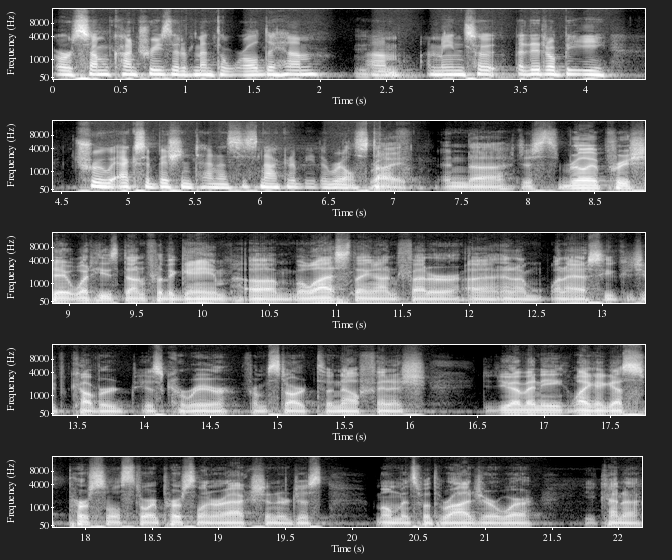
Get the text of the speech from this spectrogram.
or some countries that have meant the world to him. Mm-hmm. Um, I mean, so but it'll be true exhibition tennis. It's not going to be the real stuff. Right and uh, just really appreciate what he's done for the game. Um, the last thing on Federer, uh, and I want to ask you because you've covered his career from start to now finish. Did you have any, like, I guess, personal story, personal interaction, or just moments with Roger where you kind of,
